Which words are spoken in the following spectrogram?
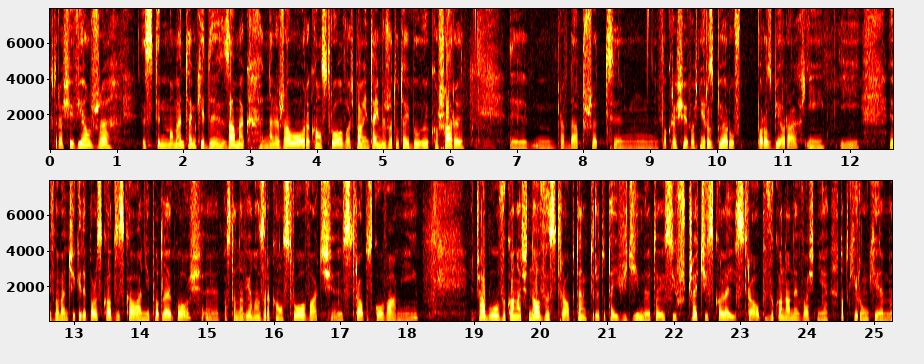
która się wiąże z tym momentem, kiedy zamek należało rekonstruować. Pamiętajmy, że tutaj były koszary prawda, przed, w okresie właśnie rozbiorów, po rozbiorach i, i w momencie, kiedy Polska odzyskała niepodległość, postanowiono zrekonstruować strop z głowami. Trzeba było wykonać nowy strop, ten, który tutaj widzimy, to jest już trzeci z kolei strop, wykonany właśnie pod kierunkiem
